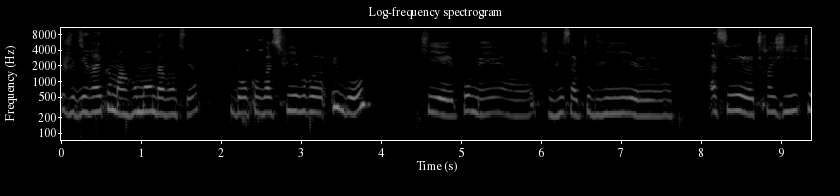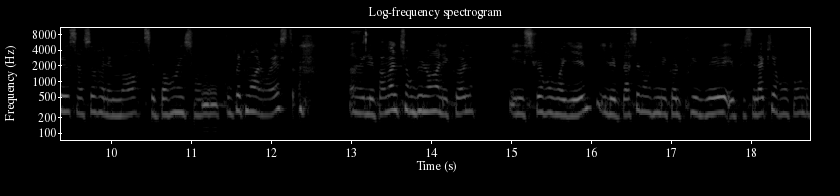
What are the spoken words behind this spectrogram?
je dirais, comme un roman d'aventure. Donc on va suivre Hugo, qui est paumé, euh, qui vit sa petite vie euh, assez euh, tragique. Sa sœur, elle est morte. Ses parents, ils sont complètement à l'ouest. il est pas mal turbulent à l'école il se fait renvoyer. Il est placé dans une école privée et puis c'est là qu'il rencontre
